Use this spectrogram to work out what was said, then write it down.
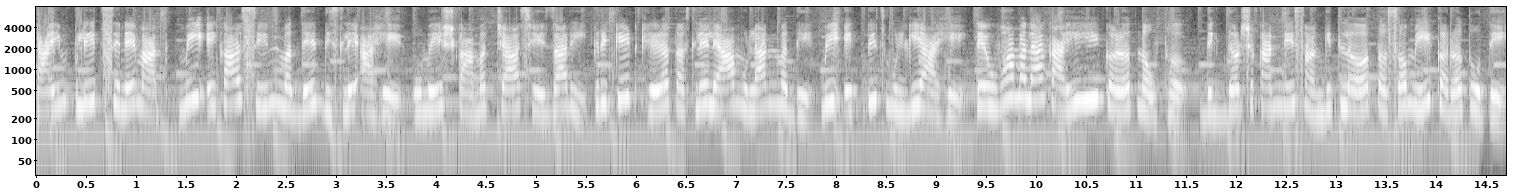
टाइम प्लीज सिनेमात मी एका सीन मध्ये दिसले आहे. उमेश कामतच्या शेजारी क्रिकेट खेळत असलेल्या मुलांमध्ये मी एकटीच मुलगी आहे. तेव्हा मला काही काहीही कळत नव्हतं. दिग्दर्शकांनी सांगितलं तसं मी करत होते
